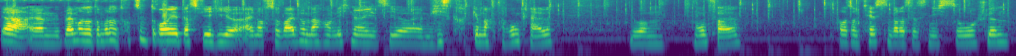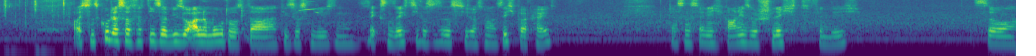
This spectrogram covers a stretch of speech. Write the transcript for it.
Ja, ähm, wir bleiben unser Motto trotzdem treu, dass wir hier einen auf Survival machen und nicht mehr jetzt hier, äh, wie ich es gerade gemacht habe, rumknalle. Nur im Notfall. Aber zum Testen war das jetzt nicht so schlimm. Aber ich finde es gut, dass das dieser visuelle Modus da, dieses diesen 66, was ist das hier, das mal Sichtbarkeit. Das ist eigentlich gar nicht so schlecht, finde ich. So.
